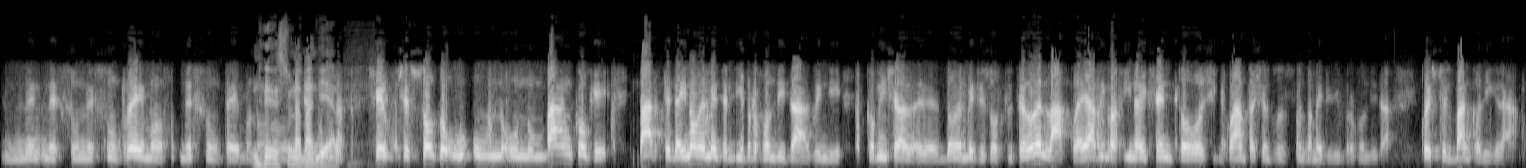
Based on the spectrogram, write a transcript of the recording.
nessun, nessun remo, nessun remo. No, Nessuna bandiera. C'è, c'è solo un, un, un, banco che parte dai 9 metri di profondità, quindi comincia eh, 9 metri sotto il livello dell'acqua e arriva fino ai 150-160 metri di profondità. Questo è il banco di Grano.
